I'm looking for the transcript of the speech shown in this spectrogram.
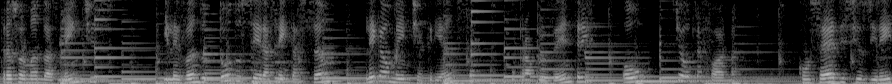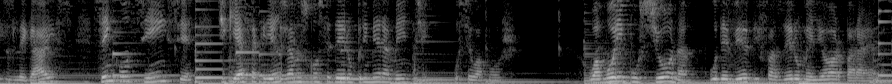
transformando as mentes e levando todo o ser à aceitação legalmente a criança, o próprio ventre ou de outra forma. Concede-se os direitos legais sem consciência de que essa criança já nos concederam primeiramente o seu amor. O amor impulsiona o dever de fazer o melhor para elas.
